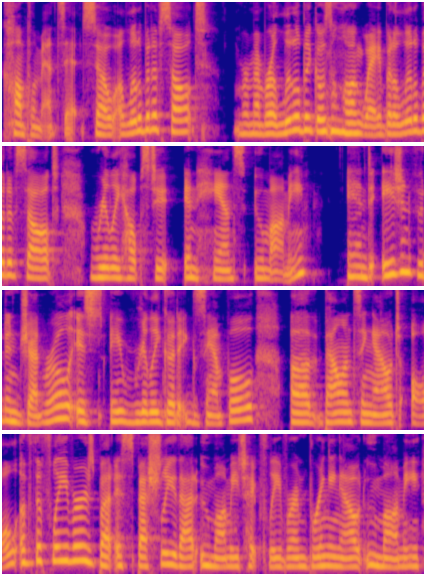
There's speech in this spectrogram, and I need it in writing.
complements it. So a little bit of salt, remember a little bit goes a long way, but a little bit of salt really helps to enhance umami. And Asian food in general is a really good example of balancing out all of the flavors, but especially that umami type flavor and bringing out umami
